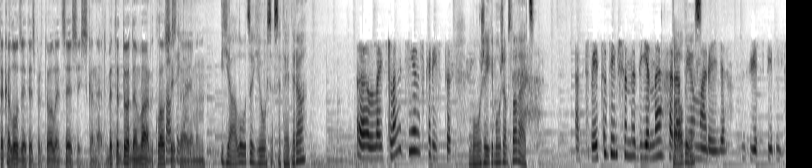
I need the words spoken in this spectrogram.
Tā kā lūdzieties par to, lai cēsīs skanētu. Bet tad dodam vārdu klausītājiem. Un... Jā, lūdzu, jūs esat ēterā. Lai slavēts Jēzus Kristus, Mūžīgi mūžam slavēts. sveicu dzimšana diena, Radio. Marija. Vispirms.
